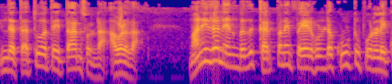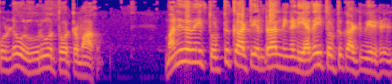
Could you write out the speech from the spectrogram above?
இந்த தத்துவத்தை தான் சொன்னான். அவ்வளோதான் மனிதன் என்பது கற்பனை பெயர் கொண்ட கூட்டு பொருளை கொண்ட ஒரு உருவத் தோற்றமாகும். மனிதனை தொட்டு காட்டு என்றால் நீங்கள் எதை தொட்டு காட்டுவீர்கள்?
